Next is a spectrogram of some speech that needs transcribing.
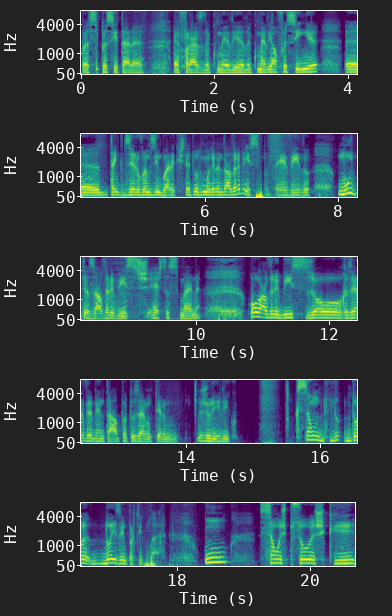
para, para citar a, a, frase da comédia, da comédia Alfacinha, uh, tenho que dizer vamos embora, que isto é tudo uma grande aldrabice, porque tem havido muitas aldrabices esta semana, ou aldrabices ou reserva mental, para utilizar um termo jurídico, que são dois em particular. Um são as pessoas que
